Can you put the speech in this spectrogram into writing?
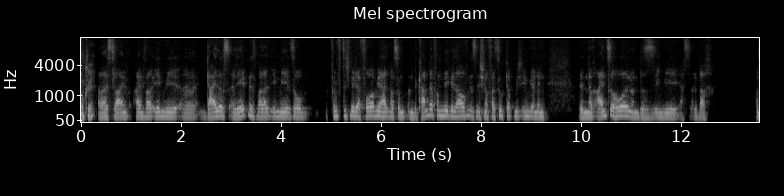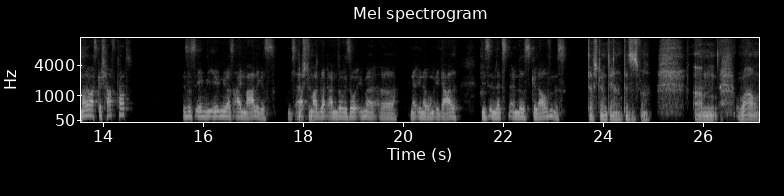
Okay. Aber es war einfach irgendwie äh, geiles Erlebnis, weil halt irgendwie so 50 Meter vor mir halt noch so ein Bekannter von mir gelaufen ist und ich noch versucht habe, mich irgendwie an den, den noch einzuholen und das ist irgendwie, das ist einfach, wenn man was geschafft hat, ist es irgendwie irgendwie was Einmaliges. Und das, das erste stimmt. Mal bleibt einem sowieso immer äh, in Erinnerung, egal wie es in letzten Endes gelaufen ist. Das stimmt, ja, das ist wahr. Ähm, wow,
